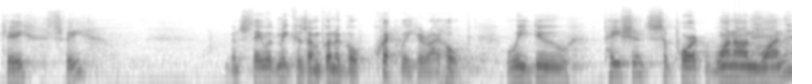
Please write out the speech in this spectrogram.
Okay, Svi? You're going to stay with me because I'm going to go quickly here, I hope. We do patient support one-on-one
